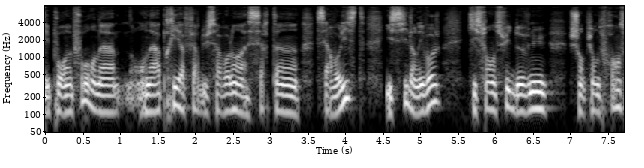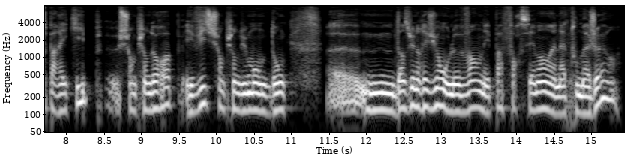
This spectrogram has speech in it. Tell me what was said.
Et pour info, on a, on a appris à faire du cerf-volant à certains cervolistes, ici dans les Vosges, qui sont ensuite devenus champions de France par équipe, euh, champions d'Europe et vice-champions du monde. Donc, euh, dans une région où le vent n'est pas forcément un atout majeur,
